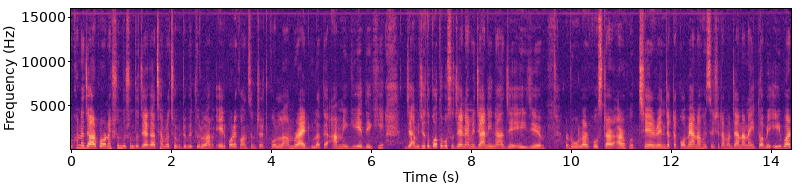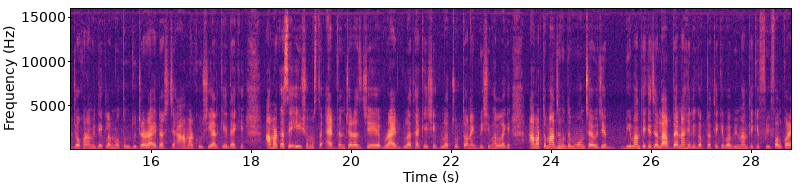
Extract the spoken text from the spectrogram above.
ওখানে যাওয়ার পর অনেক সুন্দর সুন্দর জায়গা আছে, আমরা ছবি টবি তুললাম। এরপরে কনসেন্ট্রেট করলাম রাইডগুলোতে আমি গিয়ে দেখি যে, আমি যেহেতু গত বছর যাইনি আমি জানি না যে এই যে রোলার কোস্টার আর হচ্ছে রেঞ্জারটা কমে আনা হয়েছে সেটা আমার জানা নাই। তবে এইবার যখন আমি দেখলাম নতুন দুটা রাইড আসছে, আমার খুশি আর কে দেখে। আমার কাছে এই সমস্ত অ্যাডভেঞ্চারাস যে রাইডগুলো থাকে, সেগুলো চড়তে অনেক বেশি ভালো লাগে। আমার তো মাঝে মধ্যে মন চায় ওই যে বিমান থেকে যে লাভ দেয় না হেলিকপ্টার থেকে বা বিমান থেকে ফ্রি ফল করে।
